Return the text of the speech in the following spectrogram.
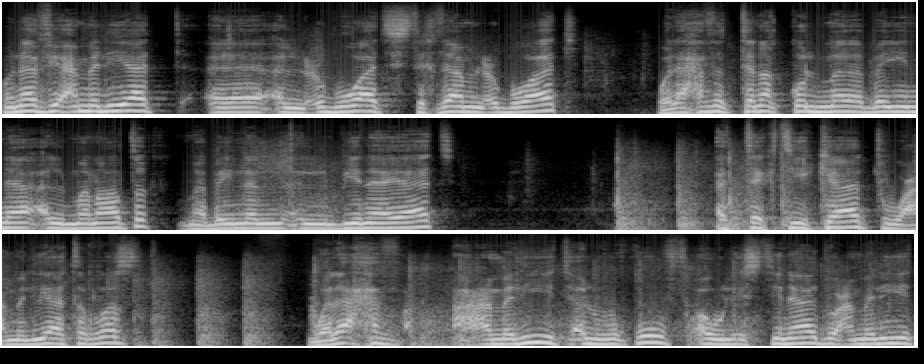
هنا في عمليات آه، العبوات استخدام العبوات ولاحظ التنقل ما بين المناطق ما بين ال- البنايات التكتيكات وعمليات الرصد. ولاحظ عملية الوقوف أو الاستناد وعملية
